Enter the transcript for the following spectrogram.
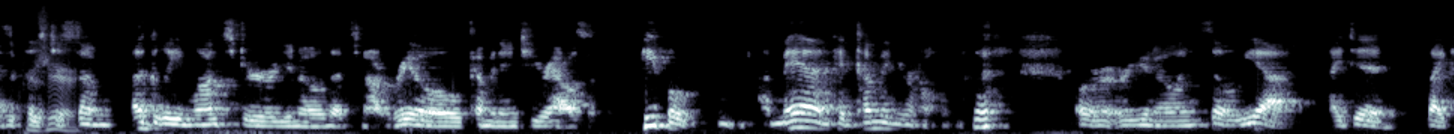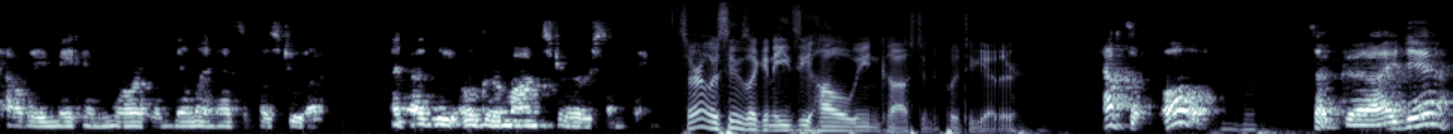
as opposed sure. to some ugly monster, you know, that's not real coming into your house. People, a man can come in your home, or, or you know, and so yeah, I did like how they made him more of a villain as opposed to a an ugly ogre monster or something. certainly seems like an easy Halloween costume to put together, Absolutely. Oh, it's a good idea.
